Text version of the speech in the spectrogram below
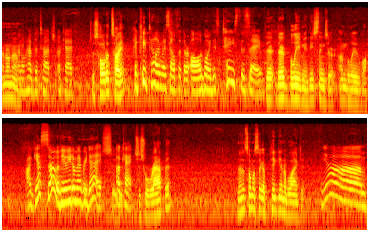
I don't know. I don't have the touch. Okay. Just hold it tight. I keep telling myself that they're all going to taste the same. They're, they're, believe me, these things are unbelievable. I guess so if you eat them every day. So Okay. Just wrap it. Then it's almost like a pig in a blanket. Yum.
